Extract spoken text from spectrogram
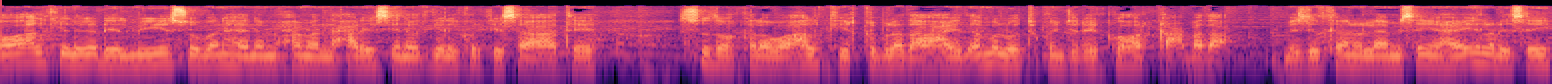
oo ah halkii laga dheelmiyey suubanaheena maxamed naxariis iyo nabadgeli korkiisa ahaatee sidoo kale waa halkii qiblada ahayd ama loo tukan jiray ka hor kacbada. Masjidkaanu la aaminsan yahay in la dhisay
